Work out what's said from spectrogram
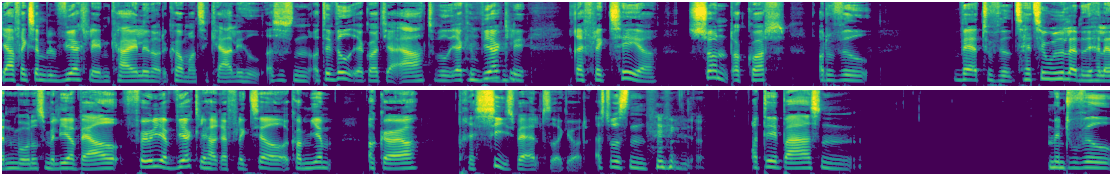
jeg er for eksempel virkelig en kejle, når det kommer til kærlighed, altså sådan, og det ved jeg godt, jeg er, du ved, jeg kan virkelig reflektere sundt og godt, og du ved, hvad du ved, tage til udlandet i halvanden måned, som jeg lige har været, føle, jeg virkelig har reflekteret og komme hjem og gøre præcis, hvad jeg altid har gjort. Altså du ved sådan, ja. og det er bare sådan, men du ved,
